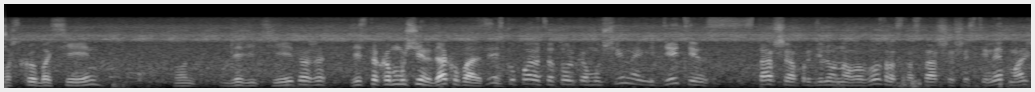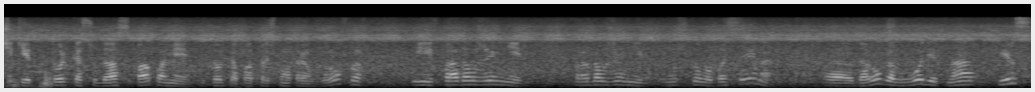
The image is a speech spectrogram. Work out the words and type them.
Мужской бассейн. Вон, для детей тоже. Здесь только мужчины, да, купаются? Здесь купаются только мужчины и дети старше определенного возраста, старше 6 лет, мальчики только сюда с папами, только под присмотром взрослых. И в продолжении, продолжении мужского бассейна э, дорога выводит на пирс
